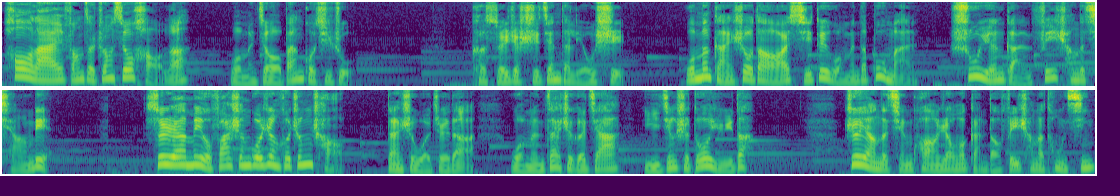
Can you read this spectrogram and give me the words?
后来房子装修好了，我们就搬过去住。可随着时间的流逝，我们感受到儿媳对我们的不满，疏远感非常的强烈。虽然没有发生过任何争吵，但是我觉得。我们在这个家已经是多余的，这样的情况让我感到非常的痛心，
